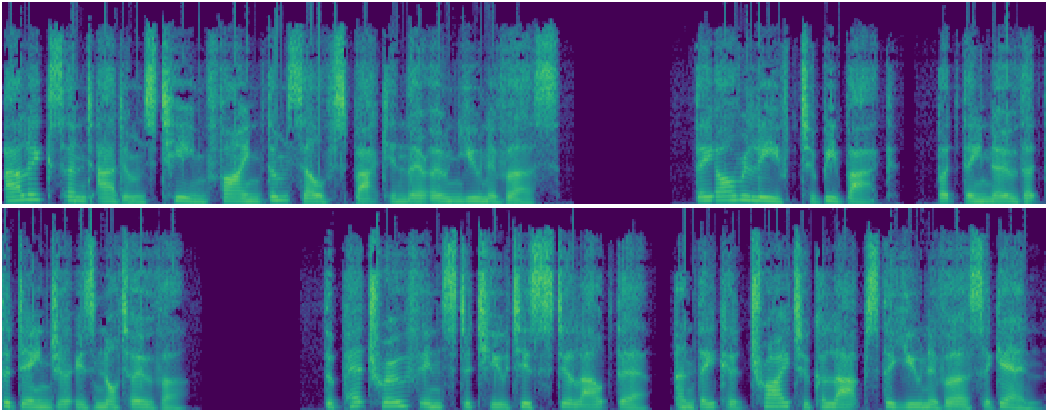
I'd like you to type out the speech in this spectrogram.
Alex and Adam's team find themselves back in their own universe. They are relieved to be back, but they know that the danger is not over. The Petrov Institute is still out there, and they could try to collapse the universe again.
